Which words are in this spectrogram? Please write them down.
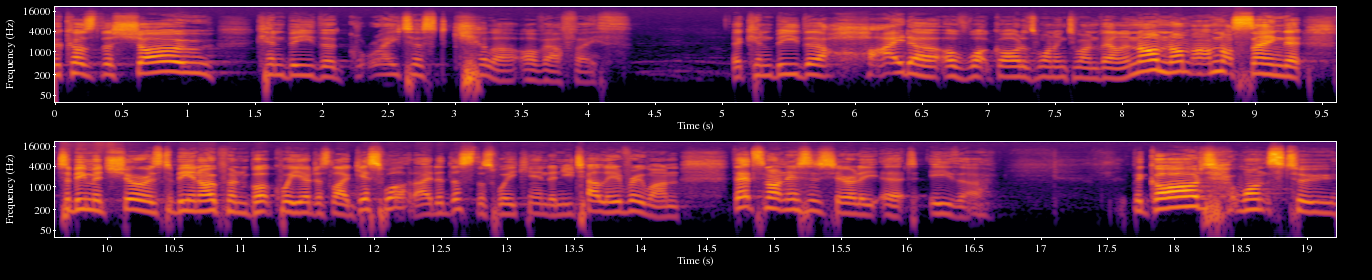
because the show can be the greatest killer of our faith. It can be the hider of what God is wanting to unveil. And I'm not, I'm not saying that to be mature is to be an open book where you're just like, guess what? I did this this weekend, and you tell everyone. That's not necessarily it either. But God wants to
